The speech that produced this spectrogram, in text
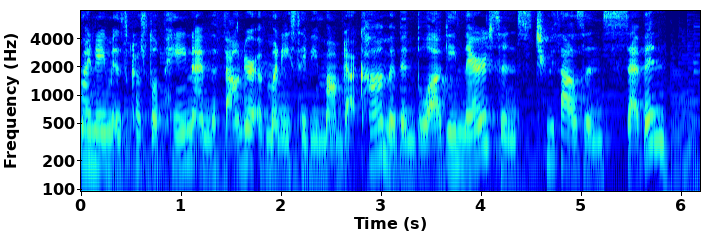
My name is Crystal Paine. I'm the founder of MoneySavingMom.com. I've been blogging there since 2007.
